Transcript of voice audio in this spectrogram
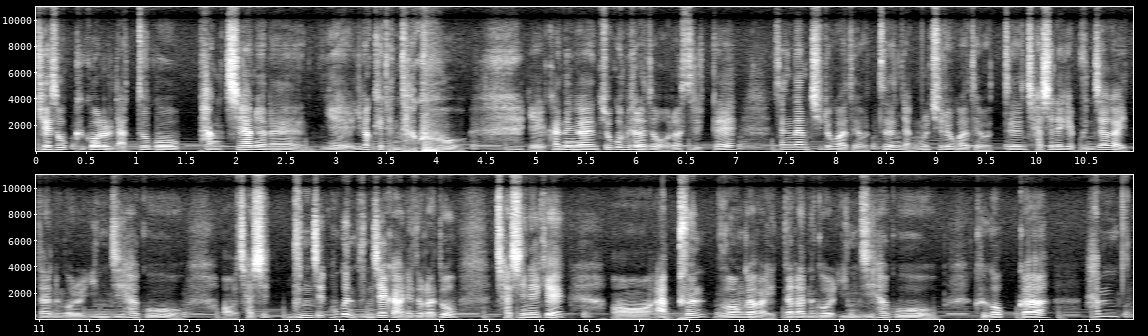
계속 그거를 놔두고 방치하면은 예 이렇게 된다고. 예 가능한 조금이라도 어렸을 때 상담 치료가 되었든 약물 치료가 되었든 자신에게 문제가 있다는 걸 인지하고 어 자신 문제 혹은 문제가 아니더라도 자신에게 어 아픈 무언가가 있다라는 걸 인지하고 그것과 함께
